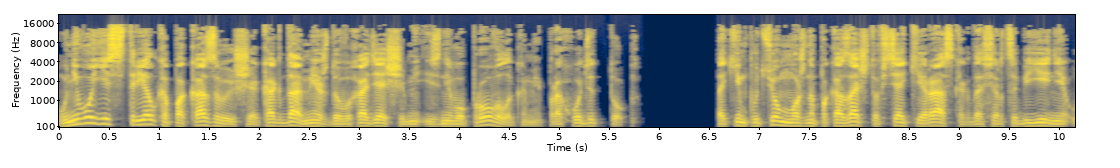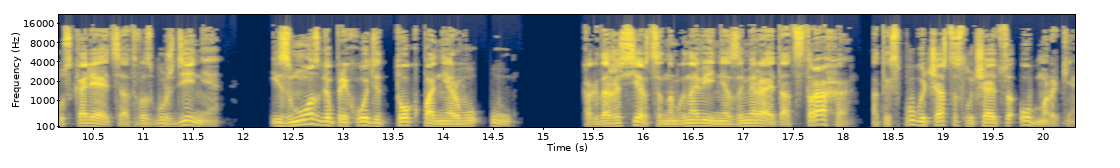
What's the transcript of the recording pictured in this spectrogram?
У него есть стрелка, показывающая, когда между выходящими из него проволоками проходит ток. Таким путем можно показать, что всякий раз, когда сердцебиение ускоряется от возбуждения, из мозга приходит ток по нерву У. Когда же сердце на мгновение замирает от страха, от испуга часто случаются обмороки,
